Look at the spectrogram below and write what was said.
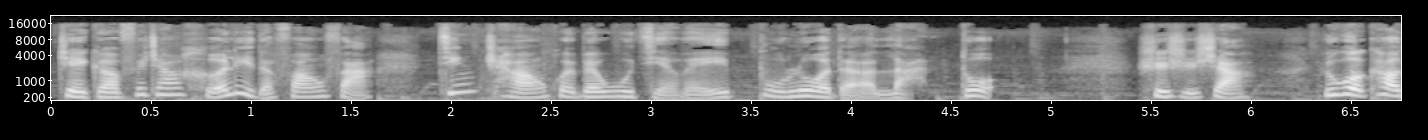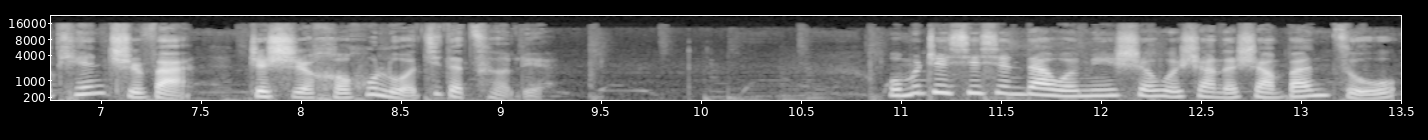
这个非常合理的方法经常会被误解为部落的懒惰。事实上，如果靠天吃饭，这是合乎逻辑的策略。我们这些现代文明社会上的上班族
